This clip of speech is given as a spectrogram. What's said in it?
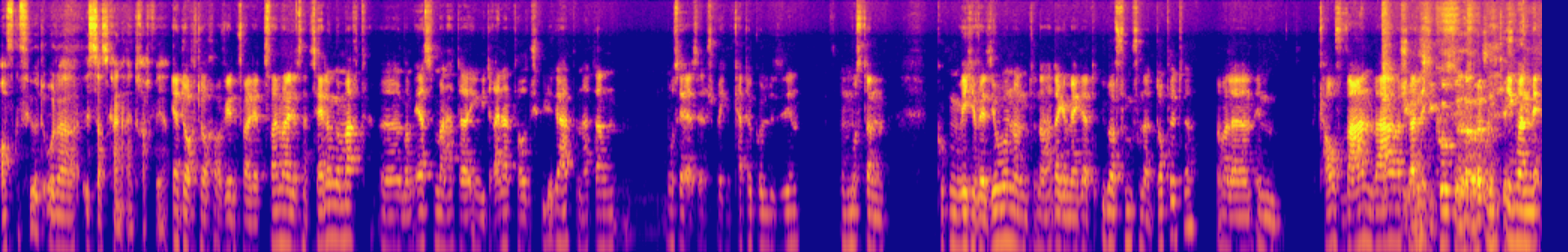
aufgeführt oder ist das kein Eintrag wert? Ja, doch, doch, auf jeden Fall. Er hat zweimal jetzt eine Zählung gemacht. Äh, beim ersten Mal hat er irgendwie 300.000 Spiele gehabt und hat dann, muss er erst entsprechend kategorisieren und muss dann gucken, welche Version. Und dann hat er gemerkt, er hat über 500 Doppelte, weil er dann im Kaufwahn war wahrscheinlich. Geguckt, oder was? Und irgendwann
